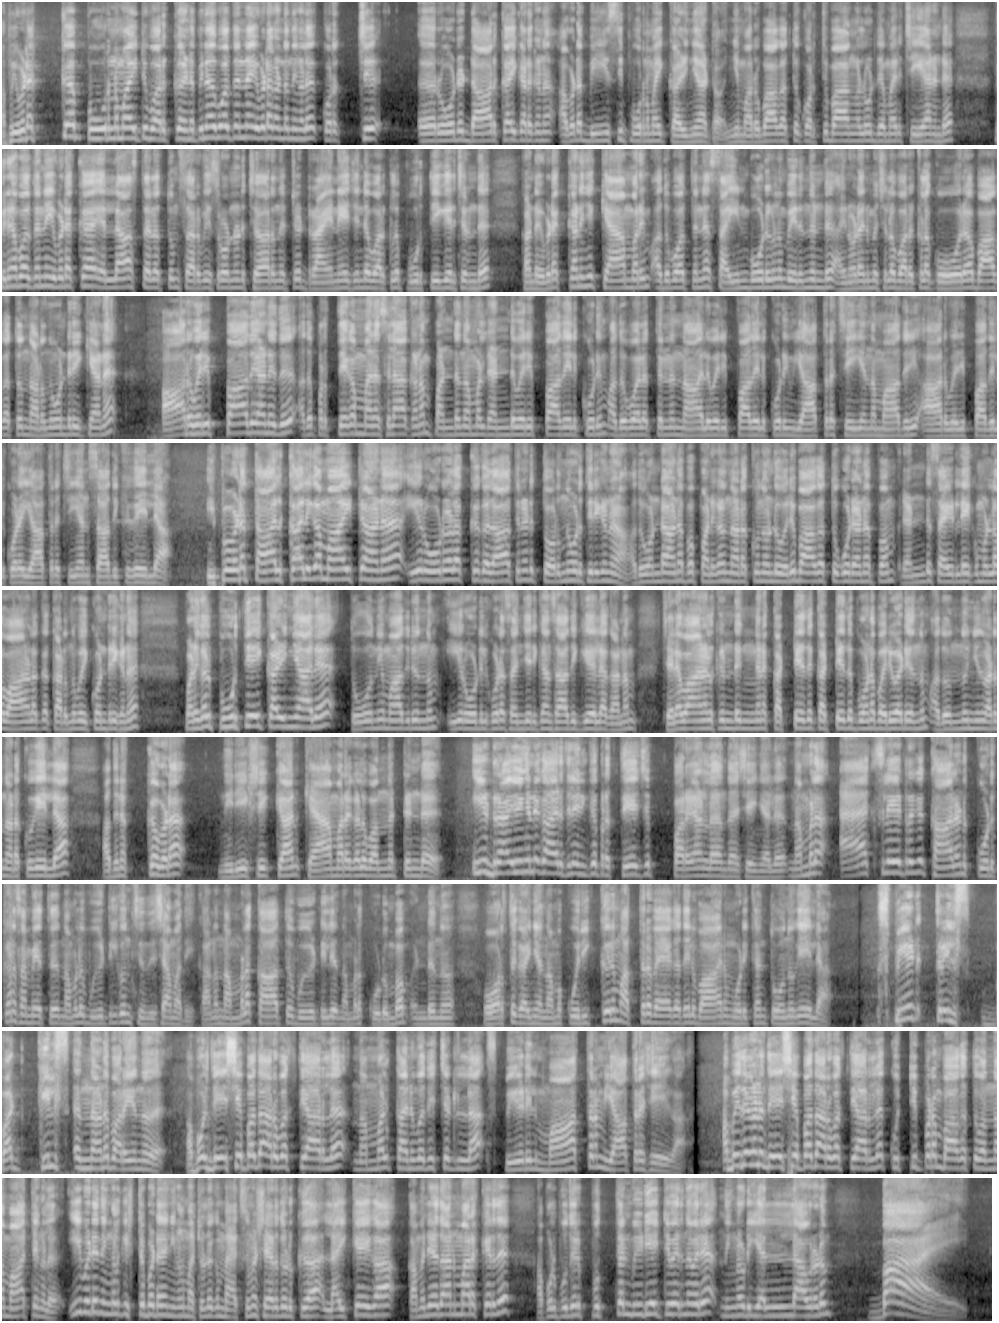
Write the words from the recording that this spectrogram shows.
അപ്പോൾ ഇവിടെയൊക്കെ പൂർണമായിട്ട് വർക്ക് ആണ് പിന്നെ അതുപോലെ തന്നെ ഇവിടെ കണ്ട നിങ്ങൾ കുറച്ച് റോഡ് ഡാർക്കായി കിടക്കണം അവിടെ ബി സി പൂർണമായി കഴിഞ്ഞ കേട്ടോ ഇനി മറുഭാഗത്ത് കുറച്ച് ഭാഗങ്ങളോട് ഇതേമാതിരി ചെയ്യാനുണ്ട്. പിന്നെ അതുപോലെ തന്നെ ഇവിടെയൊക്കെ എല്ലാ സ്ഥലത്തും സർവീസ് റോഡിനോട് ചേർന്നിട്ട് ഡ്രൈനേജിന്റെ വർക്കുകൾ പൂർത്തീകരിച്ചിട്ടുണ്ട്. കണ്ടോ ഇവിടെയൊക്കെയാണ് ഇനി ക്യാമറയും അതുപോലെ തന്നെ സൈൻ ബോർഡുകളും വരുന്നുണ്ട്. അതിനോടനുബന്ധിച്ചുള്ള വർക്കുകളൊക്കെ ഓരോ ഭാഗത്തും നടന്നുകൊണ്ടിരിക്കുകയാണ്. ആറ് വരിപ്പാതയാണിത്. അത് പ്രത്യേകം മനസ്സിലാക്കണം. പണ്ട് നമ്മൾ രണ്ട് വരിപ്പാതയിൽ കൂടിയും അതുപോലെ തന്നെ നാല് വരിപ്പാതയിൽ കൂടിയും യാത്ര ചെയ്യുന്ന മാതിരി ആറ് വരിപ്പാതയിൽ കൂടെ യാത്ര ചെയ്യാൻ സാധിക്കുകയില്ല. ഇപ്പോൾ ഇവിടെ താൽക്കാലികമായിട്ടാണ് ഈ റോഡുകളൊക്കെ ഗതാഗതത്തിനായിട്ട് തുറന്നു കൊടുത്തിരിക്കുന്നത്. അതുകൊണ്ടാണ് ഇപ്പോൾ പണികൾ നടക്കുന്നുണ്ട്. ഒരു ഭാഗത്തു കൂടെയാണ് ഇപ്പം രണ്ട് സൈഡിലേക്കുമുള്ള വാഹനങ്ങളൊക്കെ കടന്നുപോയിക്കൊണ്ടിരിക്കുന്നത് പണികൾ പൂർത്തിയായി കഴിഞ്ഞാൽ തോന്നിയ മാതിരിയൊന്നും ഈ റോഡിൽ കൂടെ സഞ്ചരിക്കാൻ സാധിക്കുകയില്ല. കാരണം ചില വാഹനങ്ങൾക്കുണ്ട് ഇങ്ങനെ കട്ട് ചെയ്ത് കട്ട് ചെയ്ത് പോണ പരിപാടിയൊന്നും അതൊന്നും ഇനി ഇവിടെ നടക്കുകയില്ല. അതിനൊക്കെ ഇവിടെ നിരീക്ഷിക്കാൻ ക്യാമറകൾ വന്നിട്ടുണ്ട്. ഈ ഡ്രൈവിങ്ങിന്റെ കാര്യത്തിൽ എനിക്ക് പ്രത്യേകിച്ച് പറയാനുള്ളത് എന്താ വെച്ച് കഴിഞ്ഞാൽ നമ്മൾ ആക്സിലേറ്റർക്ക് കാലാണ് കൊടുക്കുന്ന സമയത്ത് നമ്മൾ വീട്ടിലേക്കൊന്ന് ചിന്തിച്ചാൽ മതി. കാരണം നമ്മളെ കാത്ത് വീട്ടിൽ നമ്മളെ കുടുംബം ഉണ്ടെന്ന് ഓർത്ത് കഴിഞ്ഞാൽ നമുക്ക് ഒരിക്കലും അത്ര വേഗതയിൽ വാഹനം ഓടിക്കാൻ തോന്നുകയില്ല. സ്പീഡ് ത്രിൽസ് ബഡ് കിൽസ് എന്നാണ് പറയുന്നത്. അപ്പോൾ ദേശീയപാത അറുപത്തിയാറിൽ നമ്മൾക്ക് അനുവദിച്ചിട്ടുള്ള സ്പീഡിൽ മാത്രം യാത്ര ചെയ്യുക. അപ്പോൾ ഇതാണ് ദേശീയപാത അറുപത്തിയാറിൽ കുറ്റിപ്പുറം ഭാഗത്ത് വന്ന മാറ്റങ്ങൾ ഈ വീഡിയോ നിങ്ങൾക്ക് ഇഷ്ടപ്പെട്ടാൽ നിങ്ങൾ മറ്റുള്ളവർക്ക് മാക്സിമം ഷെയർ ചെയ്ത് കൊടുക്കുക ലൈക്ക് ചെയ്യുക കമന്റ് എഴുതാൻ മറക്കരുത്. അപ്പോൾ പുതിയൊരു പുത്തൻ വീഡിയോ ആയിട്ട് വരുന്നവര് നിങ്ങളോട് എല്ലാവരോടും ബൈ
